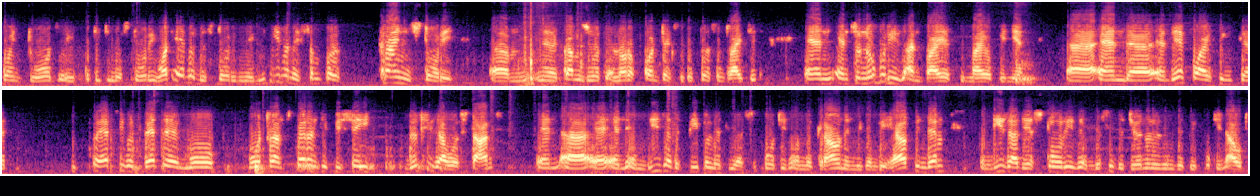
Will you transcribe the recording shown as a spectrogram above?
point towards a particular story, whatever the story may be, even a simple crime story um, uh, comes with a lot of context that the person writes it, and and so nobody is unbiased in my opinion, uh, and uh, and therefore I think that perhaps even better and more more transparent if we say this is our stance. And, uh, and and these are the people that we are supporting on the ground, and we're going to be helping them. And these are their stories, and this is the journalism that we're putting out.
